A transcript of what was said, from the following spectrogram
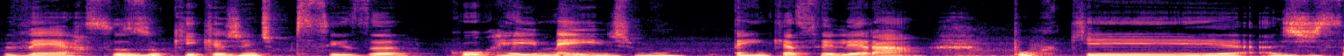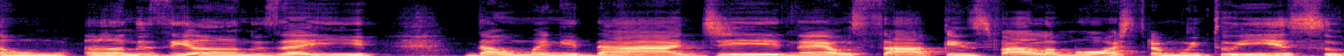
versus o que, que a gente precisa correr mesmo tem que acelerar, porque são anos e anos aí da humanidade, né? O Sapiens fala, mostra muito isso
